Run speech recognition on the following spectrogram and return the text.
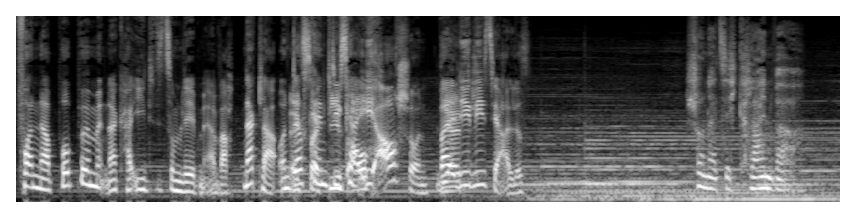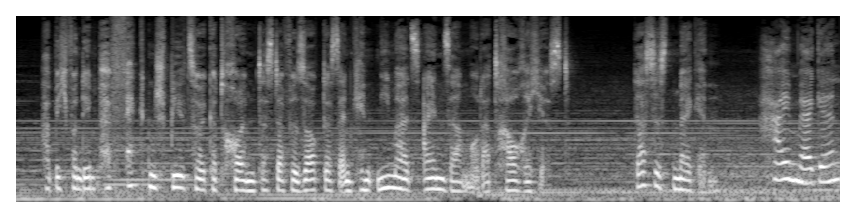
Von einer Puppe mit einer KI, die zum Leben erwacht. Na klar, und das Exakt, kennt die die, KI auch- auch, schon, weil Ja. die liest ja alles. Schon als ich klein war, habe ich von dem perfekten Spielzeug geträumt, das dafür sorgt, dass ein Kind niemals einsam oder traurig ist. Das ist Megan. Hi Megan,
